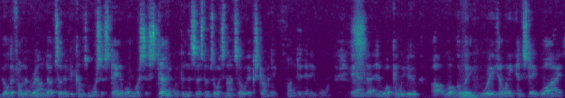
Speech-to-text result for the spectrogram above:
build it from the ground up so that it becomes more sustainable, more systemic within the system so it's not so externally funded anymore. And, uh, and what can we do uh, locally, regionally, and statewide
